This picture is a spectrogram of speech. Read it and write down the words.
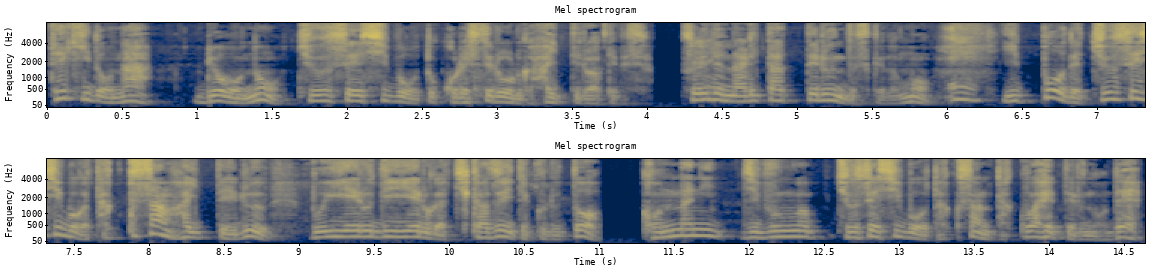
適度な量の中性脂肪とコレステロールが入ってるわけですよ。それで成り立ってるんですけども、はい、一方で中性脂肪がたくさん入っている VLDL が近づいてくると、こんなに自分は中性脂肪をたくさん蓄えてるので、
